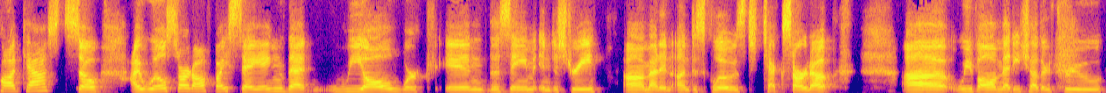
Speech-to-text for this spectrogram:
podcast. So, I will start off by saying that we all work in the same industry um, at an undisclosed tech startup. Uh, we've all met each other through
